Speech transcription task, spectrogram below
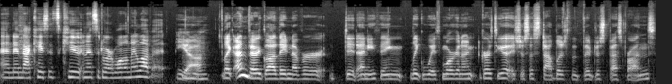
and in that case it's cute and it's adorable and i love it yeah. Mm-hmm. like i'm very glad they never did anything like with morgan and garcia it's just established that they're just best friends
